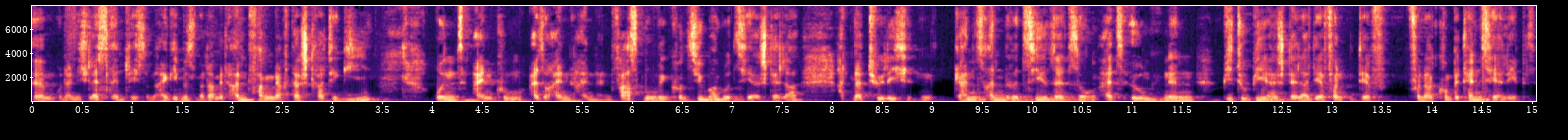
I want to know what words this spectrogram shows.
ähm, oder nicht letztendlich, sondern eigentlich müssen wir damit anfangen nach der Strategie. Und ein, also ein, ein, ein Fast-Moving Consumer Goods Hersteller hat natürlich eine ganz andere Zielsetzung als irgendein B2B-Hersteller, der von, der von der Kompetenz her lebt.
